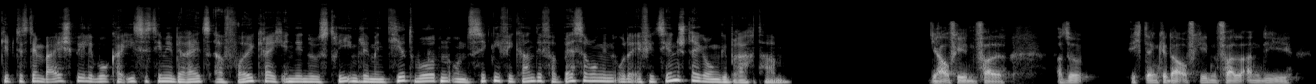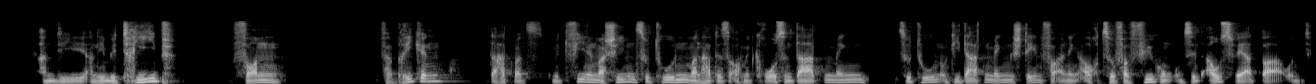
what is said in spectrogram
Gibt es denn Beispiele, wo KI-Systeme bereits erfolgreich in der Industrie implementiert wurden und signifikante Verbesserungen oder Effizienzsteigerungen gebracht haben? Ja, auf jeden Fall. Also ich denke da auf jeden Fall an die, an die, an den Betrieb von Fabriken. Da hat man es mit vielen Maschinen zu tun. Man hat es auch mit großen Datenmengen zu tun. Und die Datenmengen stehen vor allen Dingen auch zur Verfügung und sind auswertbar. Und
